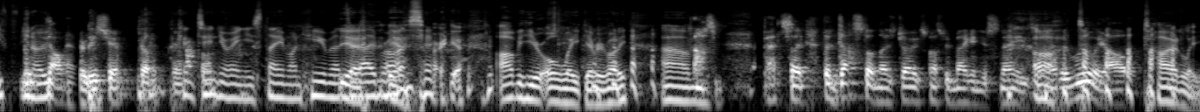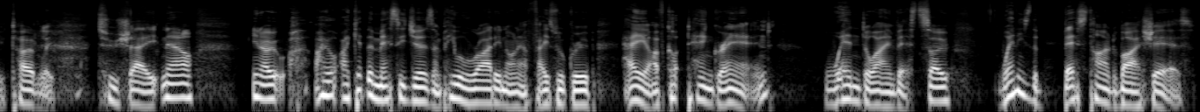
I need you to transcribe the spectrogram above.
if you know, no, it is, yeah. continuing his theme on humour yeah, today, Brian. Yeah, sorry, yeah. I'll be here all week, everybody. Um, I was about to say the dust on those jokes must be making you sneeze. Oh, you know, they're really old. totally, totally, touche. Now. You know, I, I get the messages and people write in on our Facebook group, hey, I've got 10 grand. When do I invest? So, when is the best time to buy shares?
